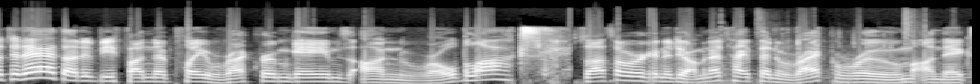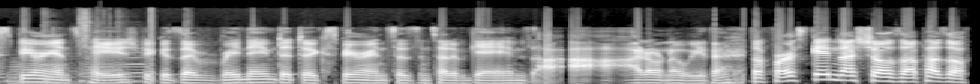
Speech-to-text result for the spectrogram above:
So today I thought it'd be fun to play Rec Room games on Roblox. So that's what we're gonna do. I'm gonna type in Rec Room on the experience page because they've renamed it to experiences instead of games. I, I, I don't know either. The first game that shows up has a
